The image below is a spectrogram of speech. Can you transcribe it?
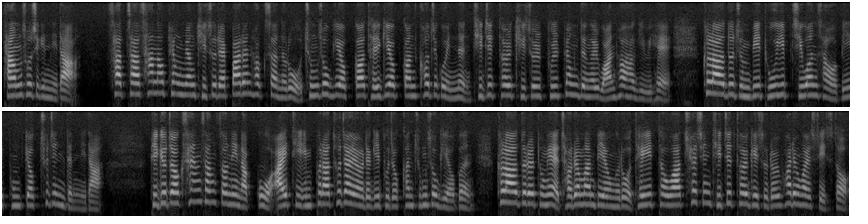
다음 소식입니다. 4차 산업혁명 기술의 빠른 확산으로 중소기업과 대기업 간 커지고 있는 디지털 기술 불평등을 완화하기 위해 클라우드 준비 도입 지원 사업이 본격 추진됩니다. 비교적 생산성이 낮고 IT 인프라 투자 여력이 부족한 중소기업은 클라우드를 통해 저렴한 비용으로 데이터와 최신 디지털 기술을 활용할 수 있어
